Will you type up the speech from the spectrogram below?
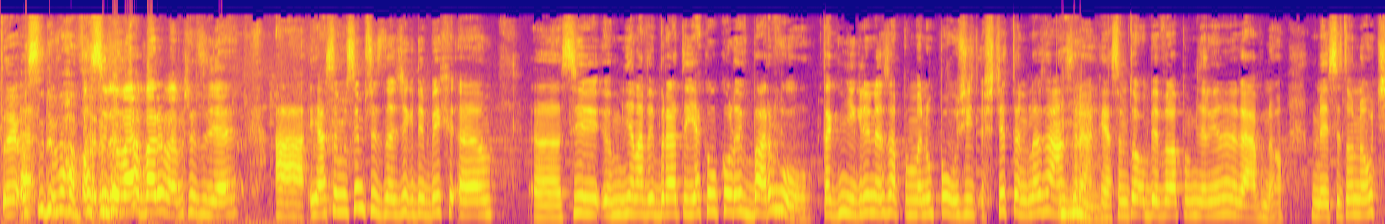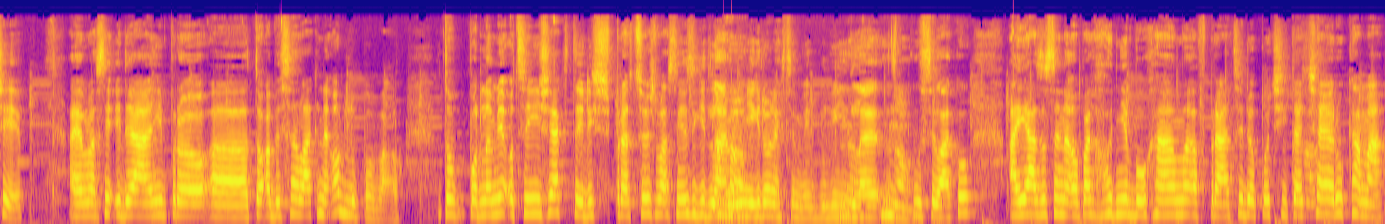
To je osudová barva. osudová barva, přesně. A já se musím přiznat, že kdybych um, uh, si měla vybrat jakoukoliv barvu, tak nikdy nezapomenu použít ještě tenhle zázrak. Mhm. Já jsem to objevila poměrně nedávno. Jmenuje se to No Chip. A je vlastně ideální pro uh, to, aby se lak neodlupoval. To podle mě oceníš jak ty, když pracuješ vlastně s jídlem, Aha. nikdo nechce mít v jídle no, no. kusy laku a já zase naopak hodně bouchám v práci do počítače Aha. rukama. Aha.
